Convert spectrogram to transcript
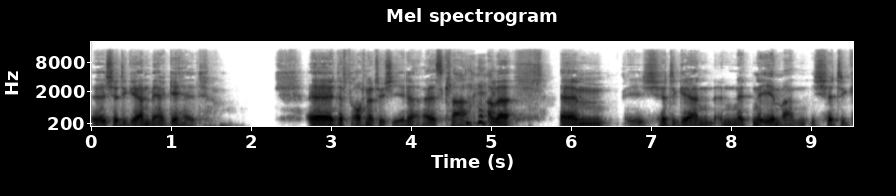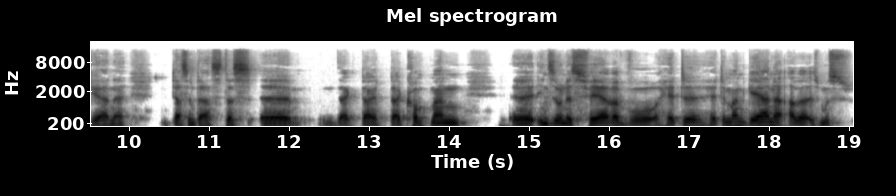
äh, ich hätte gern mehr Geld. Äh, das braucht natürlich jeder, ne, ist klar. Aber ähm, ich hätte gern einen netten Ehemann. Ich hätte gerne das und das. Das, äh, da, da, da kommt man äh, in so eine Sphäre, wo hätte, hätte man gerne, aber es muss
